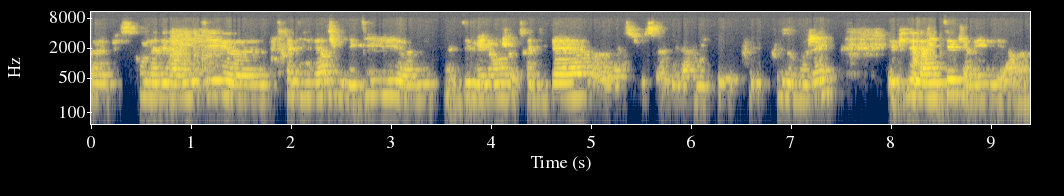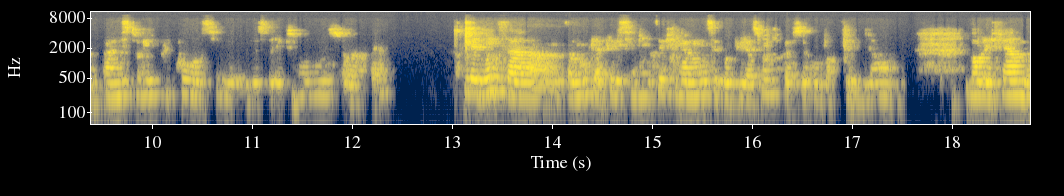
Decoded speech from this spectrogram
euh, puisqu'on a des variétés euh, très diverses, je vous l'ai dit, des mélanges très divers versus des variétés plus, homogènes, et puis des variétés qui avaient un, historique plus court aussi de, sélection sur leur terre. Mais donc, ça, ça, montre la flexibilité finalement de ces populations qui peuvent se comporter bien dans les fermes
